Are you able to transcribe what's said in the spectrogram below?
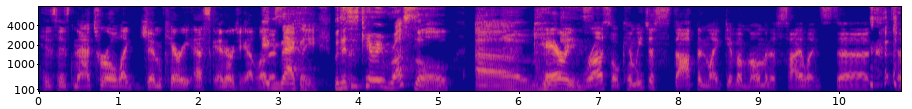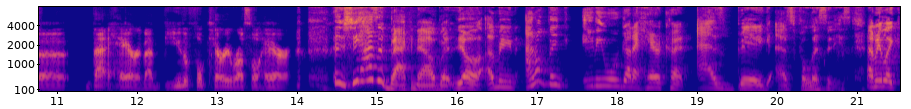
his his natural like Jim Carrey esque energy. I love exactly. it exactly. But this is Keri Russell um, Keri is, Russell, can we just stop and like give a moment of silence to to that hair, that beautiful Keri Russell hair? She has it back now, but yo, I mean, I don't think anyone got a haircut as big as Felicity's. I mean, like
